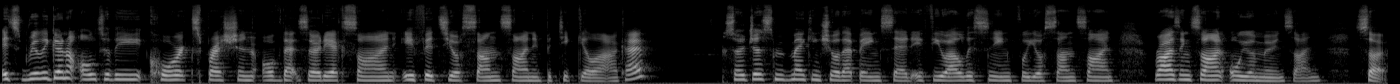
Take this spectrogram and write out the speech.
it's really going to alter the core expression of that zodiac sign if it's your sun sign in particular, okay? So, just making sure that being said, if you are listening for your sun sign, rising sign, or your moon sign. So,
